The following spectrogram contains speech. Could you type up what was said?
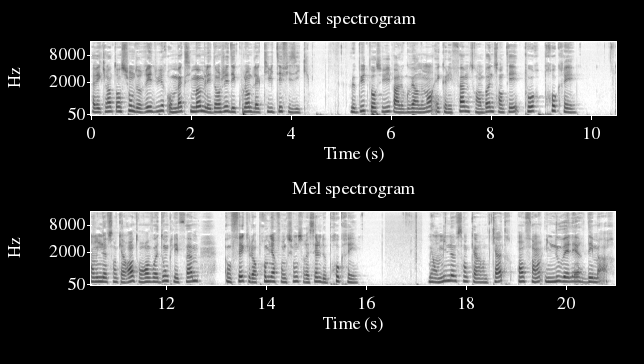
avec l'intention de réduire au maximum les dangers découlant de l'activité physique. Le but poursuivi par le gouvernement est que les femmes soient en bonne santé pour procréer. En 1940, on renvoie donc les femmes au fait que leur première fonction serait celle de procréer. Mais en 1944, enfin, une nouvelle ère démarre.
